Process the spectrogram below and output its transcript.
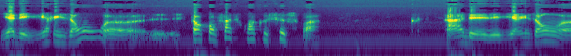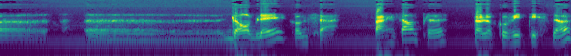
il y a des guérisons euh, sans qu'on fasse quoi que ce soit. Hein, des, guérisons euh, euh, d'emblée comme ça. Par exemple, dans le Covid-19,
